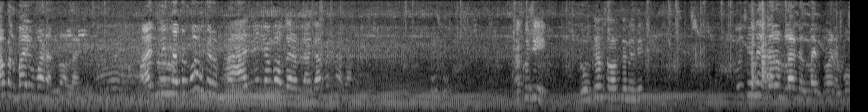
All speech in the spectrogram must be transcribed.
આપણને બાયું માણા ન લાગે. આદમીને તો બહુ ગરમ લાગે. આદમી ને બહુ ગરમ લાગે આપણને ના લાગે. ખુશી તું કેમ સોળતી નથી? ખુશી ને ગરમ લાગે મારી ગોણે બહુ.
